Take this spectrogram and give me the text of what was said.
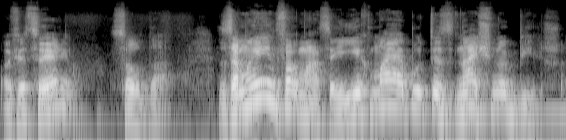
офіцерів, солдат. За моєю інформацією, їх має бути значно більше.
